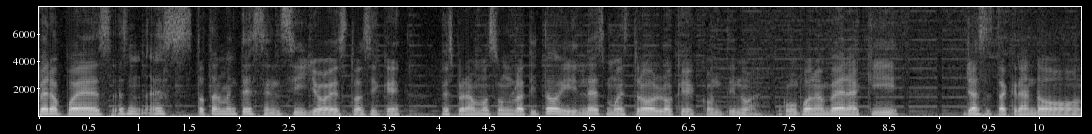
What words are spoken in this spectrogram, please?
Pero pues es, totalmente sencillo esto, así que esperamos un ratito y les muestro lo que continúa. Como podrán ver aquí ya se está creando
